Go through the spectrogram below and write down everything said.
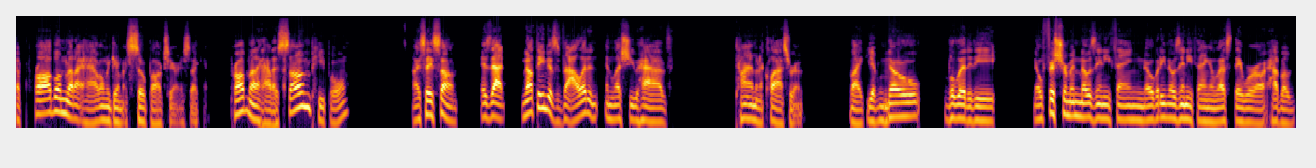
The problem that I have, I'm to get on my soapbox here in a second. Problem that I have with some people, I say some, is that nothing is valid un- unless you have time in a classroom. Like you have Mhm. no validity. No fisherman knows anything. Nobody knows anything unless they were uh, have a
